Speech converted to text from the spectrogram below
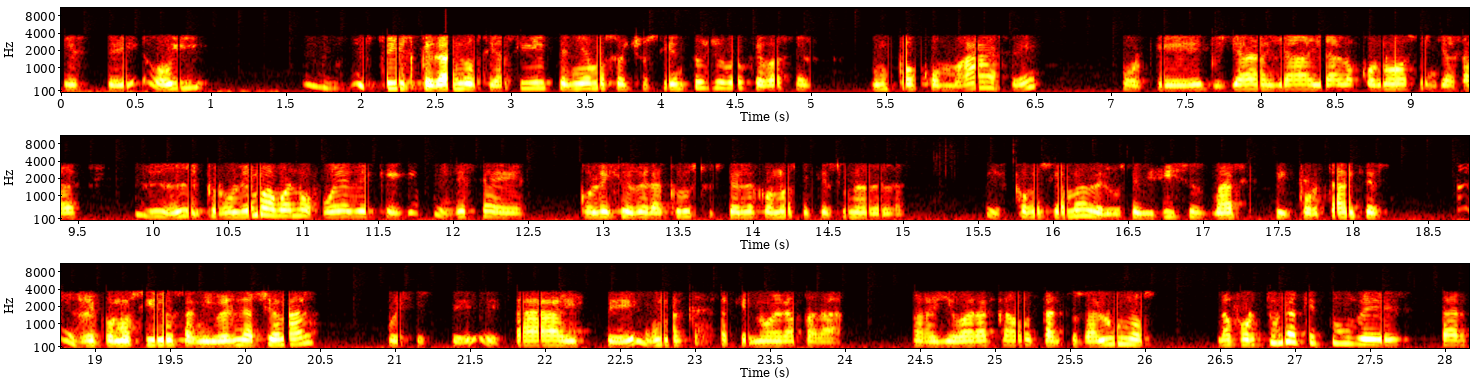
este hoy estoy esperando si así teníamos 800, yo creo que va a ser un poco más, ¿eh? porque pues, ya ya ya lo conocen, ya saben. El problema, bueno, fue de que en este colegio de Veracruz, usted lo conoce, que es una de las, eh, ¿cómo se llama?, de los edificios más importantes reconocidos a nivel nacional, pues este, está este, una casa que no era para, para llevar a cabo tantos alumnos. La fortuna que tuve es estar,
